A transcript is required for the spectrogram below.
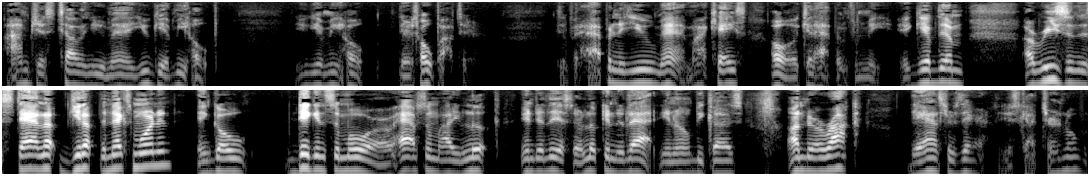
I'm just telling you, man, you give me hope. You give me hope. There's hope out there. If it happened to you, man, my case, oh, it could happen for me. It give them a reason to stand up, get up the next morning and go digging some more or have somebody look into this or look into that, you know, because under a rock, the answer's there. You just got turned over.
